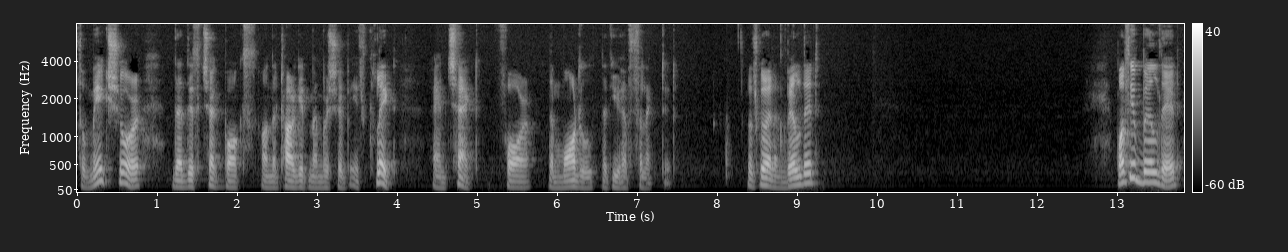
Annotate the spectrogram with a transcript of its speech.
So make sure that this checkbox on the target membership is clicked and checked for the model that you have selected. Let's go ahead and build it. Once you build it,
